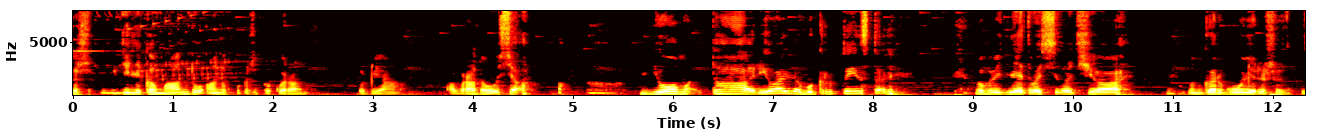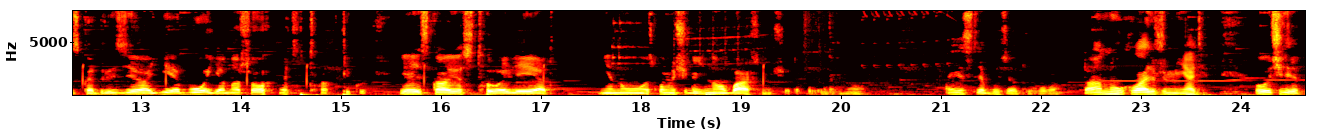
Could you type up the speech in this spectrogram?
Даже победили команду а ну покажи какой ранг. Чтобы я обрадовался. Ёма, да, реально мы крутые стали. Мы победили этого силача. Он гаргули решил запускать. Друзья, ебой, я нашел эту тактику. Я искал ее сто лет. Не, ну, с помощью ледяного башни еще такого. Ну. А если бы взял другого? Да ну, хватит уже менять. Получили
